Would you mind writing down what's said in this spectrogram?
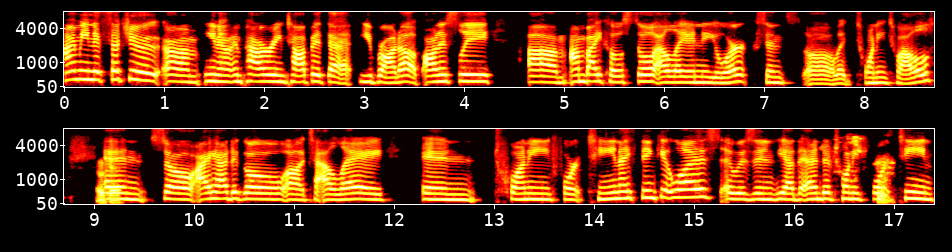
I mean, it's such a um, you know empowering topic that you brought up. Honestly, um, I'm bi-coastal, LA and New York since uh, like 2012, okay. and so I had to go uh, to LA in 2014, I think it was. It was in yeah, the end of 2014.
